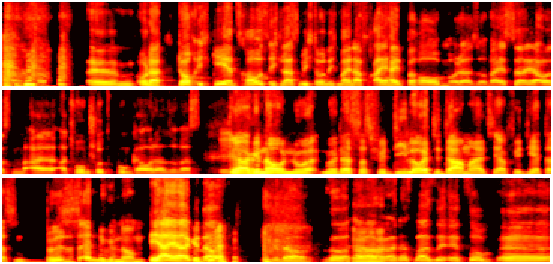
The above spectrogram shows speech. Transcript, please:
ähm, oder doch, ich gehe jetzt raus, ich lasse mich doch nicht meiner Freiheit berauben oder so, weißt du, ja, aus dem Atomschutzbunker oder sowas. ja, genau. Nur, nur, dass das für die Leute damals, ja, für die hat das ein böses Ende genommen. Ja, ja, genau. genau. So, Ja. Aber wenn man das mal jetzt so, äh,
